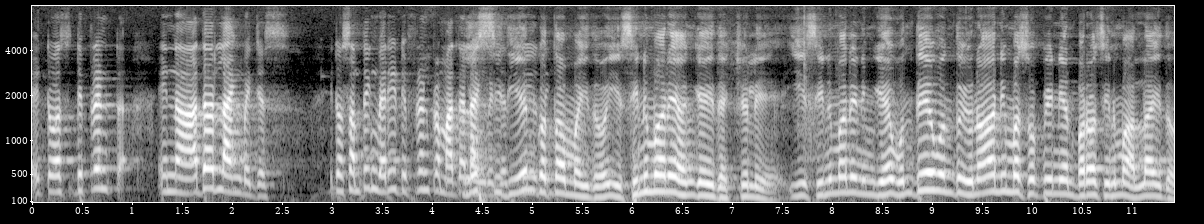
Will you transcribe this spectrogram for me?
It was different in other languages it was something very different from other language ಇದೇನು ಗೊತ್ತಮ್ಮ ಇದು? ಈ ಸಿನಿಮಾನೇ ಹಂಗೆ ಇದೆ ಆ್ಯಕ್ಚುಲಿ ಈ ಸಿನಿಮಾನೇ ನಿಮಗೆ ಒಂದೇ ಒಂದು ಯುನಾನಿಮಸ್ ಒಪಿನಿಯನ್ ಬರೋ ಸಿನಿಮಾ ಅಲ್ಲ ಇದು.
